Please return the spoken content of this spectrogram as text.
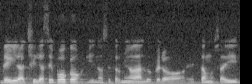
de ir a Chile hace poco y no se terminó dando, pero estamos ahí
